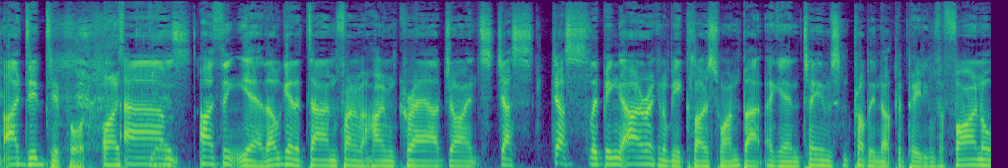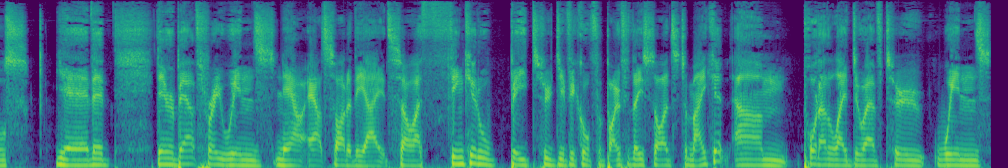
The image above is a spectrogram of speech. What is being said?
I did tip Port. I, um, yes. I think yeah, they'll get it done in front of a home crowd. Giants just just slipping. I reckon it'll be a close one, but again, teams probably not competing for finals. Yeah, they're, they're about three wins now outside of the eight, so I think it'll be too difficult for both of these sides to make it. Um, Port Adelaide do have two wins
